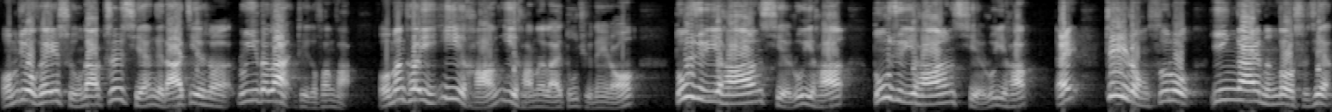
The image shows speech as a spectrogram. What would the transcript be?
我们就可以使用到之前给大家介绍的 read line 这个方法。我们可以一行一行的来读取内容，读取一行写入一行，读取一行写入一行。哎，这种思路应该能够实现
